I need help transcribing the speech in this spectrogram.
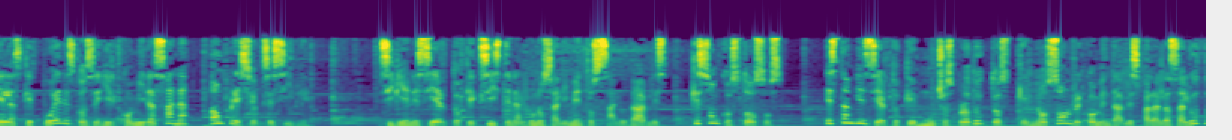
en las que puedes conseguir comida sana a un precio accesible. Si bien es cierto que existen algunos alimentos saludables que son costosos, es también cierto que muchos productos que no son recomendables para la salud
